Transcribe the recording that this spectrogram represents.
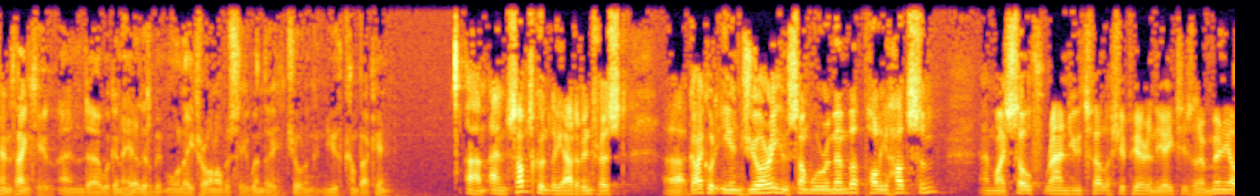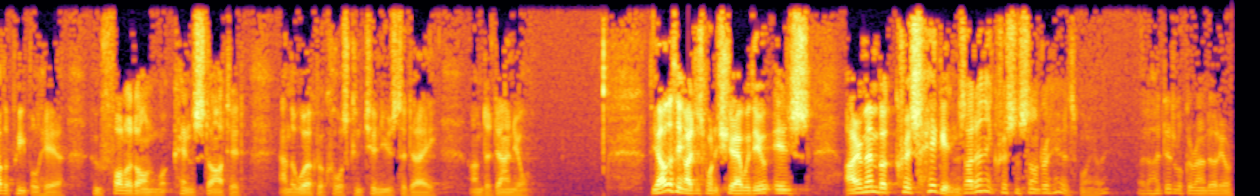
Ken, thank you. And uh, we're going to hear a little bit more later on, obviously, when the children and youth come back in. Um, and subsequently, out of interest, uh, a guy called Ian Jury, who some will remember, Polly Hudson, and myself ran Youth Fellowship here in the 80s, and there are many other people here who followed on what Ken started, and the work, of course, continues today under Daniel. The other thing I just want to share with you is I remember Chris Higgins. I don't think Chris and Sandra are here this morning, are they? I did look around earlier.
